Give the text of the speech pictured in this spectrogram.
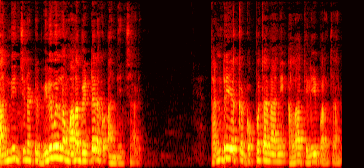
అందించినట్టు విలువలను మన బిడ్డలకు అందించాలి. తండ్రి యొక్క గొప్పతనాన్ని అలా తెలియపరచాలి.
